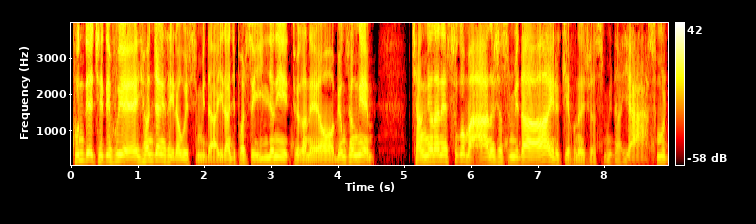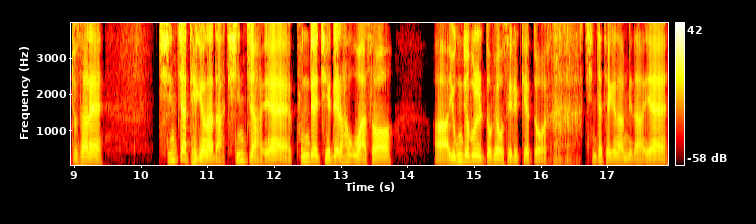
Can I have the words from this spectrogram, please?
군대 제대 후에 현장에서 일하고 있습니다. 일한 지 벌써 1년이 돼가네요. 명성님, 작년 한 해 수고 많으셨습니다. 이렇게 보내주셨습니다. 야, 22살에 진짜 대견하다. 진짜. 예. 군대 제대를 하고 와서, 아, 용접을 또 배워서 이렇게 또, 하, 진짜 대견합니다. 예.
